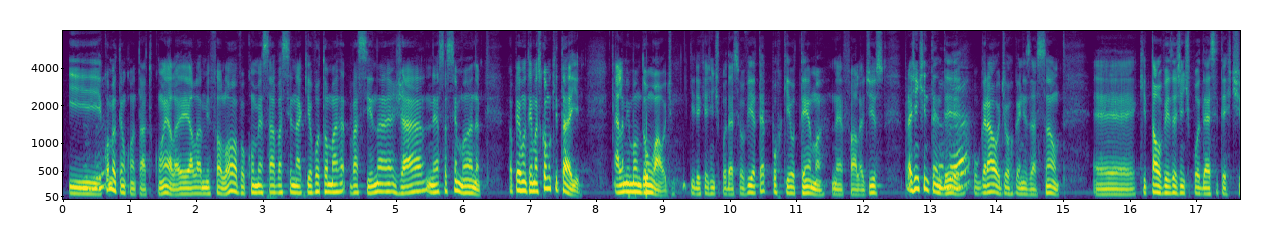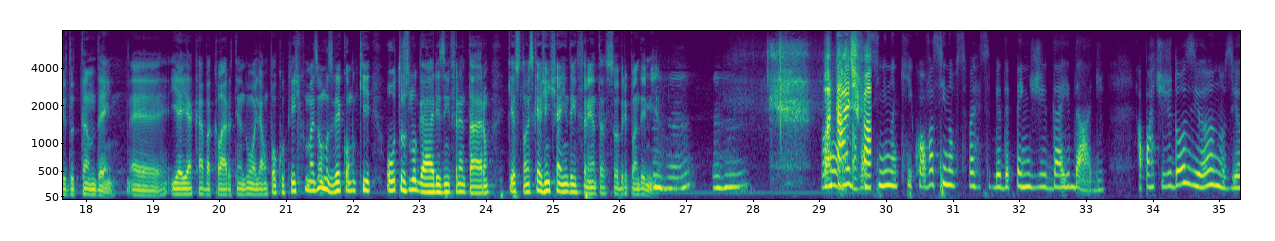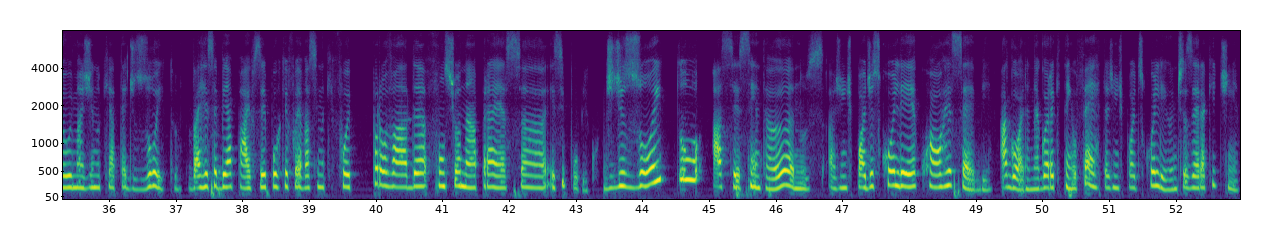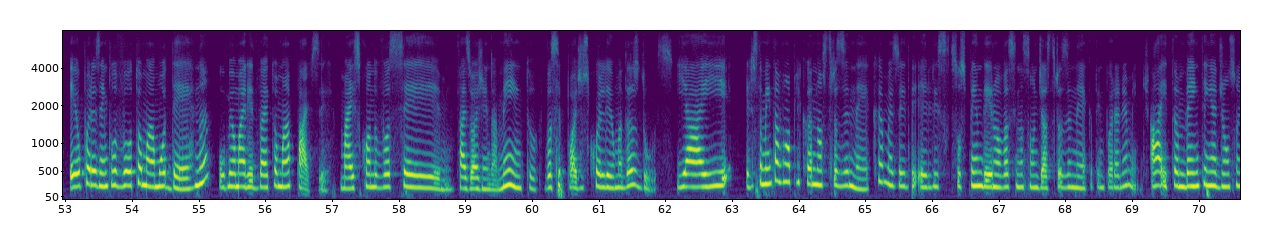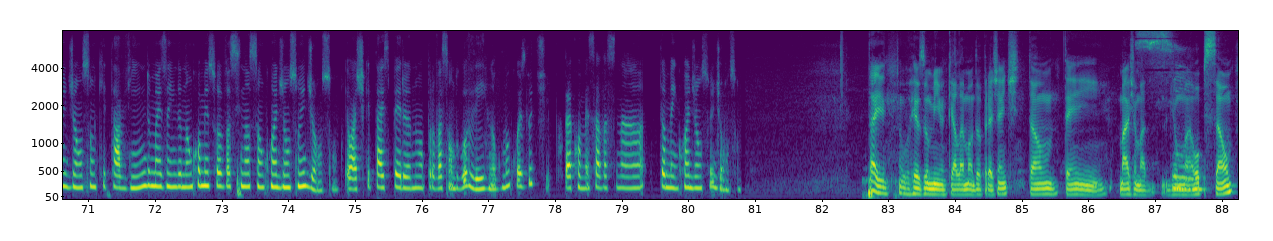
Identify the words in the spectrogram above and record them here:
E uhum. como eu tenho contato com ela, ela me falou, oh, vou começar a vacinar aqui, eu vou tomar vacina já nessa semana. Eu perguntei, mas como que está aí? Ela me mandou um áudio, queria que a gente pudesse ouvir, até porque o tema né, fala disso, para a gente entender uhum. o grau de organização é, que talvez a gente pudesse ter tido também. É, e aí acaba, claro, tendo um olhar um pouco crítico, mas vamos ver como que outros lugares enfrentaram questões que a gente ainda enfrenta sobre pandemia. Uhum. Uhum. Boa tarde, a vacina que qual vacina você vai receber? Depende da idade. A partir de 12 anos, e eu imagino que até 18, vai receber a Pfizer porque foi a vacina que foi provada funcionar para esse público. De 18 a 60 anos, a gente pode escolher qual recebe. Agora, né? Agora que tem oferta, a gente pode escolher. Antes era que tinha. Eu, por exemplo, vou tomar a Moderna, o meu marido vai tomar a Pfizer. Mas quando você faz o agendamento, você pode escolher uma das duas. E aí eles também estavam aplicando a AstraZeneca, mas eles suspenderam a vacinação de AstraZeneca temporariamente. Ah, e também tem a Johnson Johnson que está vindo, mas ainda não começou a vacinação com a Johnson Johnson. Eu acho que está esperando uma aprovação do governo, alguma coisa do tipo, para começar a vacinar também com a Johnson Johnson. Tá aí o resuminho que ela mandou para gente. Então tem mais de uma, de uma opção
